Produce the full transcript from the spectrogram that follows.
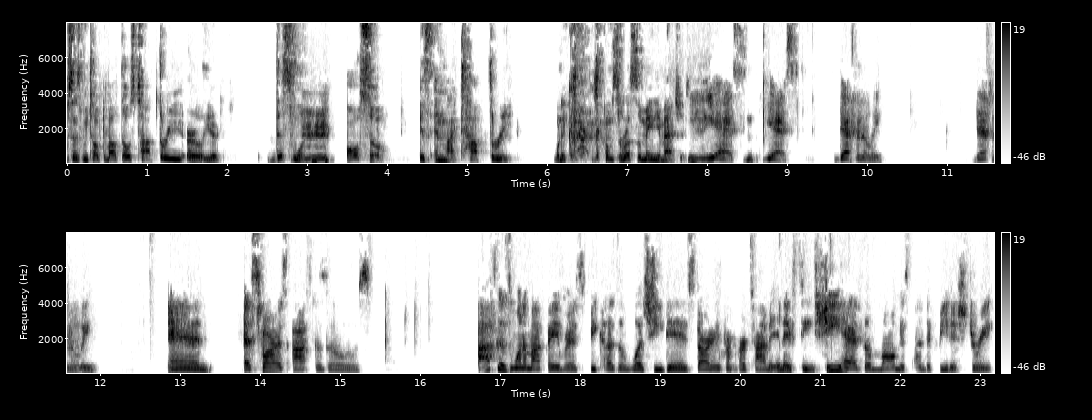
since we talked about those top three earlier, this one Mhm. also is in my top three when it comes to WrestleMania matches. Yes, yes, definitely, definitely. And as far as Asuka goes, Asuka's one of my favorites because of what she did starting from her time at NXT. She had the longest undefeated streak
